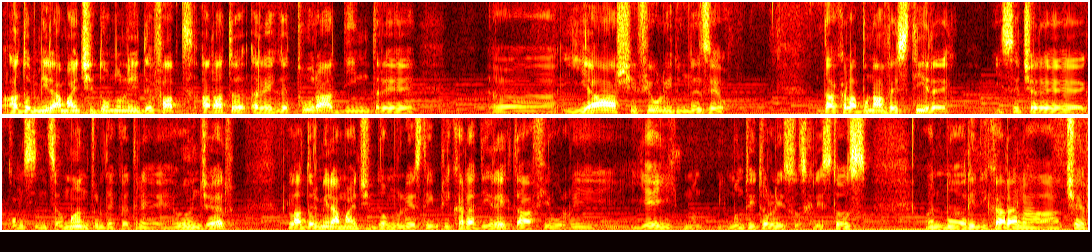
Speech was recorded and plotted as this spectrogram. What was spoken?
adormirea Maicii Domnului, de fapt, arată regătura dintre uh, ea și Fiul lui Dumnezeu. Dacă la buna vestire îi se cere consimțământul de către înger, la dormirea Maicii Domnului este implicarea directă a Fiului ei, Mântuitorului Iisus Hristos, în ridicarea la cer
